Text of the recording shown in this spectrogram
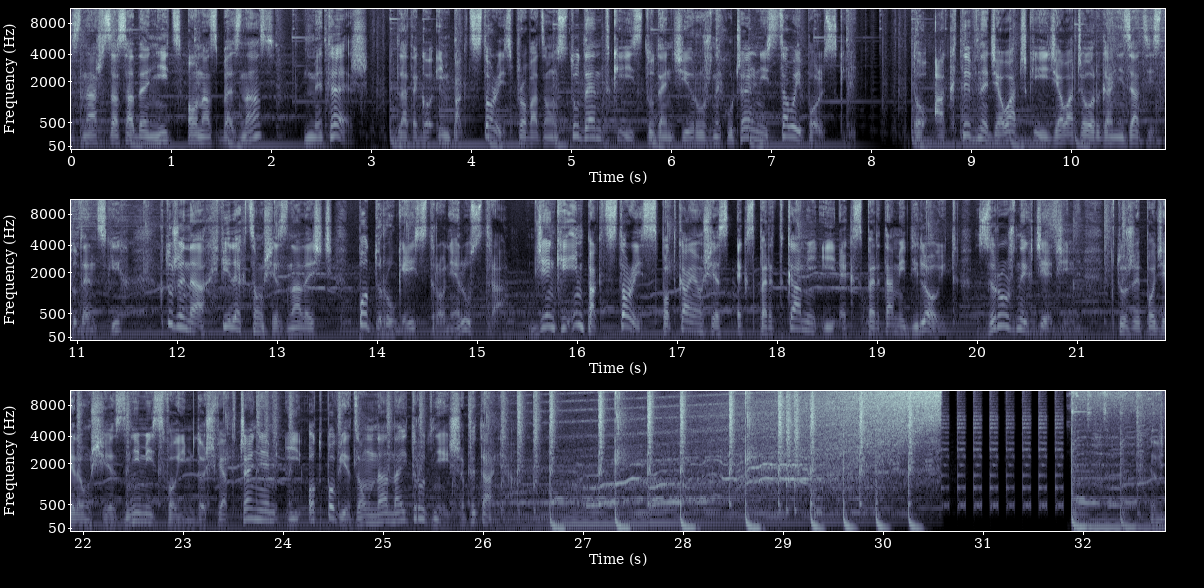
Znasz zasadę nic o nas bez nas? My też. Dlatego Impact Stories prowadzą studentki i studenci różnych uczelni z całej Polski. To aktywne działaczki i działacze organizacji studenckich, którzy na chwilę chcą się znaleźć po drugiej stronie lustra. Dzięki Impact Stories spotkają się z ekspertkami i ekspertami Deloitte z różnych dziedzin, którzy podzielą się z nimi swoim doświadczeniem i odpowiedzą na najtrudniejsze pytania.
